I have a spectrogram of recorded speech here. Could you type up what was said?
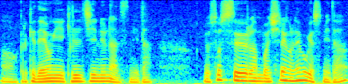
어, 그렇게 내용이 길지는 않습니다. 이 소스를 한번 실행을 해보겠습니다.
